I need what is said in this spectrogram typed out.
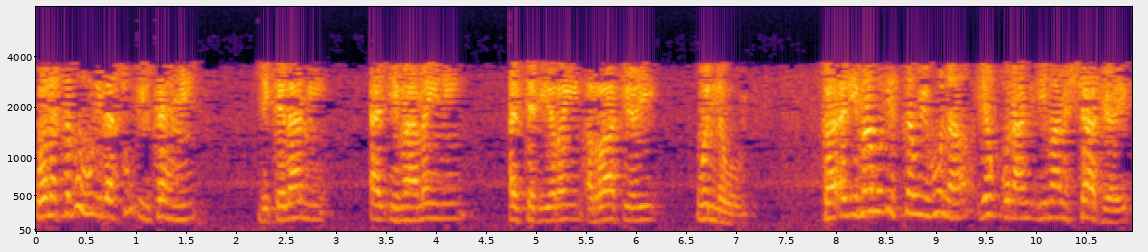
ونسبوه إلى سوء الفهم لكلام الإمامين الكبيرين الرافعي والنووي. فالإمام الإسنوي هنا ينقل عن الإمام الشافعي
